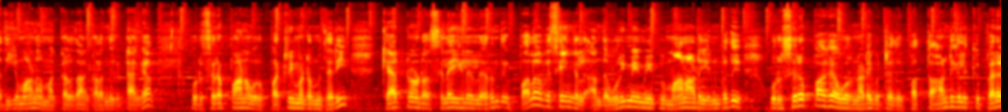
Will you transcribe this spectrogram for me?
அதிகமான மக்கள் தான் கலந்துக்கிட்டாங்க ஒரு சிறப்பான ஒரு பற்றிமன்றமும் சரி கேப்டனோட சிலைகளிலிருந்து பல விஷயங்கள் அந்த உரிமை மீட்பு மாநாடு என்பது ஒரு சிறப்பாக ஒரு நடைபெற்றது. பத்து ஆண்டுகளுக்கு பிறகு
